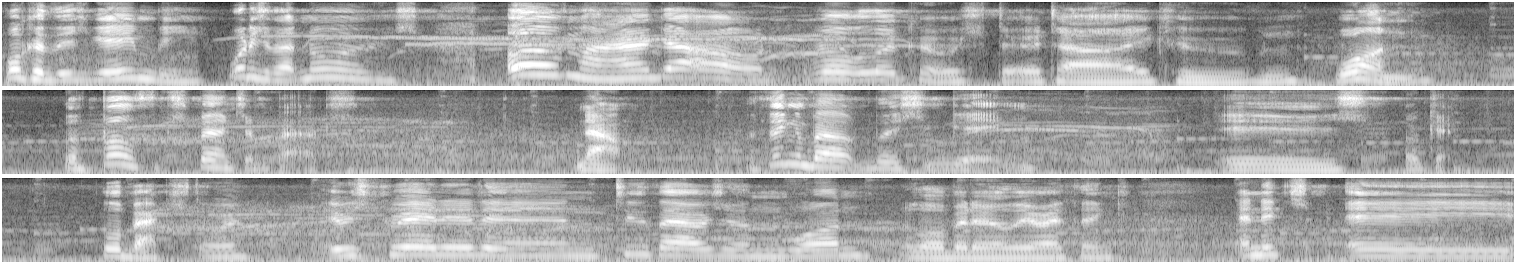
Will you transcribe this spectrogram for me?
What could this game be? What is that noise? Oh my god! Roller Coaster Tycoon 1 with both expansion packs. Now, the thing about this game is, okay, a little backstory. It was created in 2001, a little bit earlier I think, and it's a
